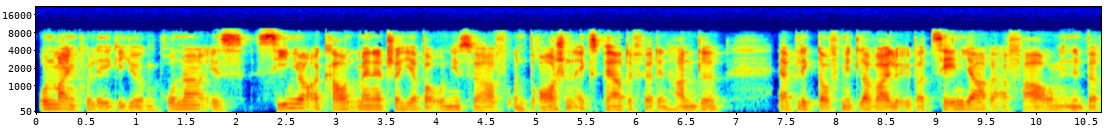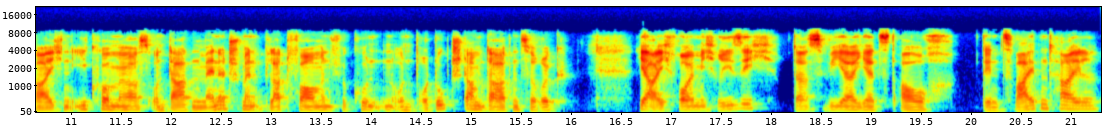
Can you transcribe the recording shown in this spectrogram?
Und mein Kollege Jürgen Brunner ist Senior Account Manager hier bei Unisurf und Branchenexperte für den Handel. Er blickt auf mittlerweile über zehn Jahre Erfahrung in den Bereichen E-Commerce und Datenmanagement-Plattformen für Kunden- und Produktstammdaten zurück. Ja, ich freue mich riesig, dass wir jetzt auch den zweiten Teil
